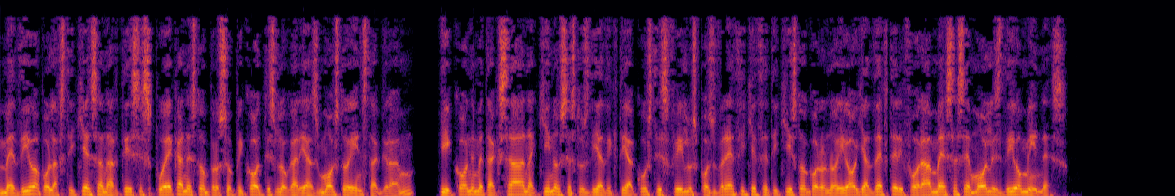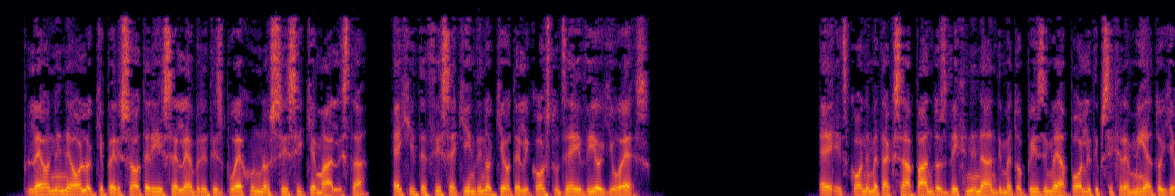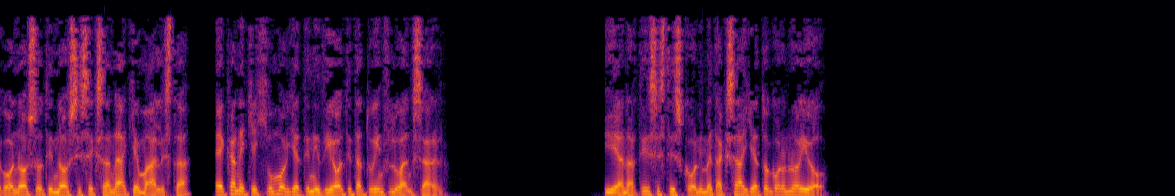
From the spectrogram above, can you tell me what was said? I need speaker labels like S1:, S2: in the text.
S1: με δύο απολαυστικές αναρτήσεις που έκανε στον προσωπικό της λογαριασμό στο Instagram, η εικόνη μεταξά ανακοίνωσε στους διαδικτυακούς της φίλους πως βρέθηκε θετική στον κορονοϊό για δεύτερη φορά μέσα σε μόλις δύο μήνες. Πλέον είναι όλο και περισσότεροι οι celebrities που έχουν νοσήσει και μάλιστα, έχει τεθεί σε κίνδυνο και ο τελικός του J2US. H. Κόνη μεταξά πάντως δείχνει να αντιμετωπίζει με απόλυτη ψυχραιμία το γεγονός ότι νόσησε ξανά και μάλιστα, έκανε και χιούμορ για την ιδιότητα του influencer. Οι αναρτήσεις της Κόνη μεταξά για τον κορονοϊό.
